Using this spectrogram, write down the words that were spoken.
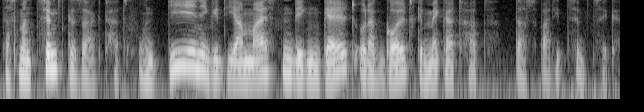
dass man Zimt gesagt hat. Und diejenige, die am meisten wegen Geld oder Gold gemeckert hat, das war die Zimtzicke.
